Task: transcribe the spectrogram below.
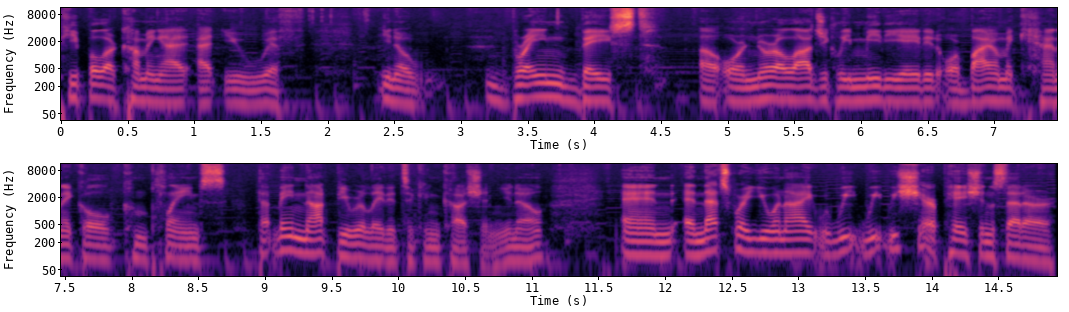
people are coming at, at you with, you know, brain based uh, or neurologically mediated or biomechanical complaints that may not be related to concussion, you know? And, and that's where you and I, we, we, we share patients that are,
